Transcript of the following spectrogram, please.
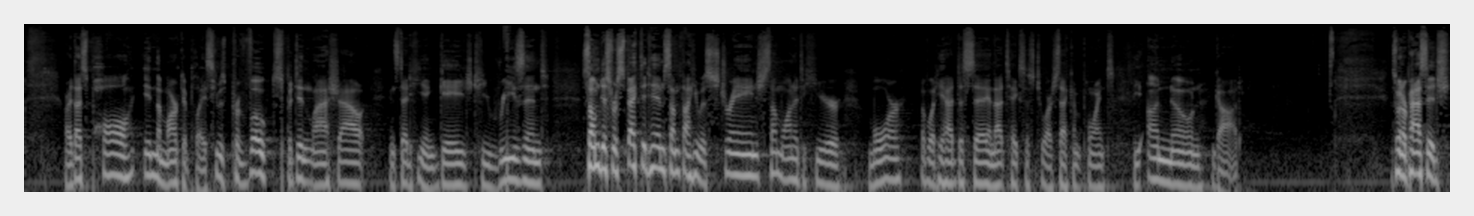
All right, that's Paul in the marketplace. He was provoked but didn't lash out. Instead, he engaged, he reasoned. Some disrespected him, some thought he was strange, some wanted to hear more of what he had to say, and that takes us to our second point the unknown God. So, in our passage,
